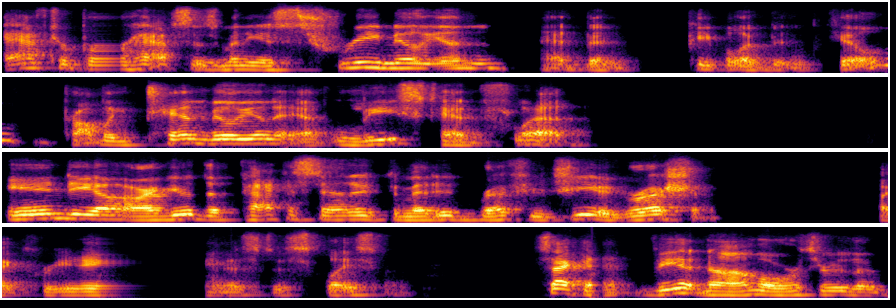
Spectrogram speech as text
after perhaps as many as 3 million had been people had been killed, probably 10 million at least had fled. India argued that Pakistan had committed refugee aggression by creating this displacement. Second, Vietnam overthrew the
